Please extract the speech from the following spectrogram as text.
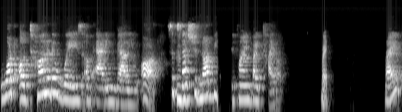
what alternative ways of adding value are. Success mm-hmm. should not be defined by title right?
